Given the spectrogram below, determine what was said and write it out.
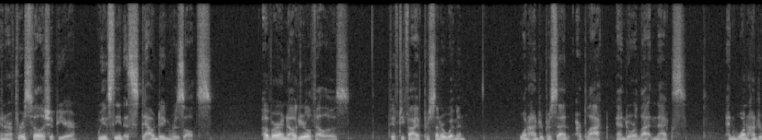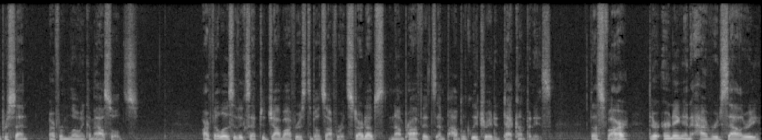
In our first fellowship year, we have seen astounding results. Of our inaugural fellows, 55% are women, 100% are black and or Latinx, and 100% are from low-income households. Our fellows have accepted job offers to build software at startups, nonprofits, and publicly traded tech companies. Thus far, they're earning an average salary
